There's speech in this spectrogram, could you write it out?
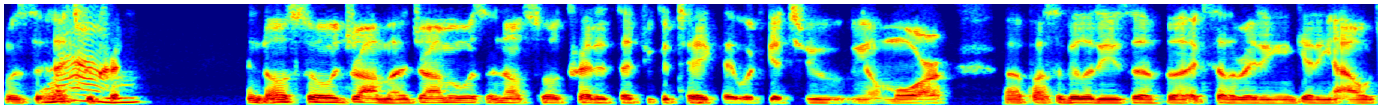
was wow. extra credit. And also drama. Drama was an also a credit that you could take that would get you, you know, more uh, possibilities of uh, accelerating and getting out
